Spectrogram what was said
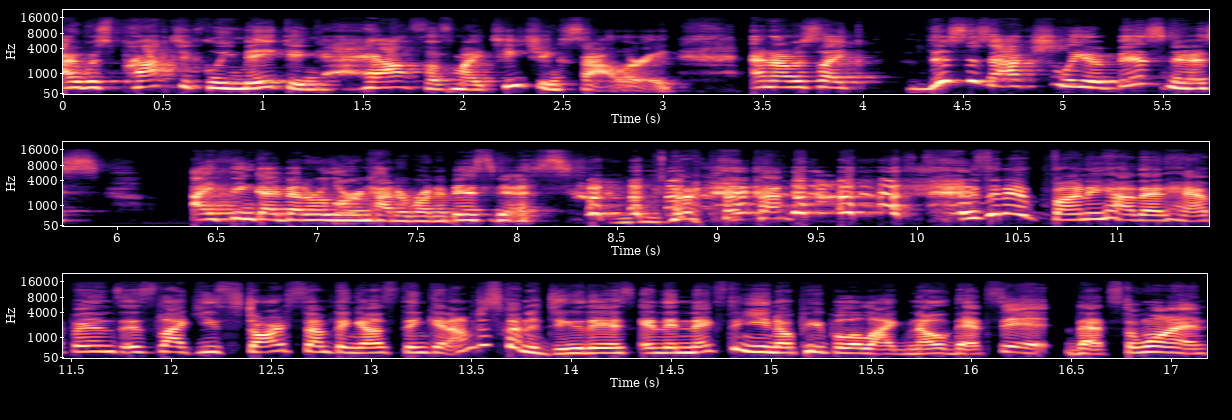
I was practically making half of my teaching salary. And I was like, this is actually a business. I think I better learn how to run a business. Isn't it funny how that happens? It's like you start something else thinking, I'm just going to do this. And the next thing you know, people are like, no, that's it. That's the one.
